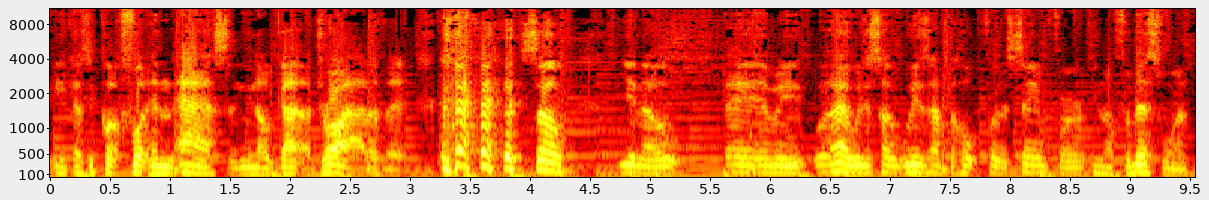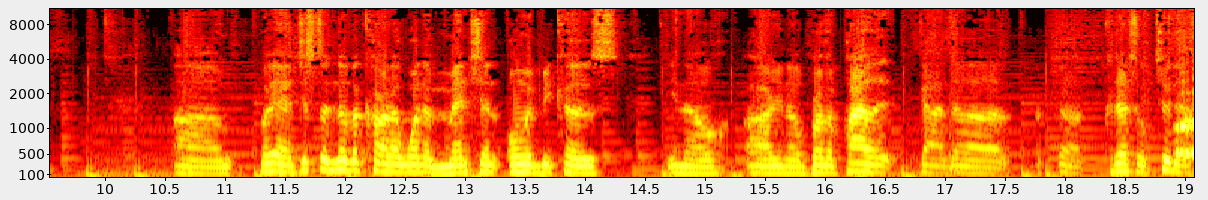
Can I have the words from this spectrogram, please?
because he put foot in the ass and you know got a draw out of it. so, you know, eh, I mean, well, we just hope, we just have to hope for the same for you know for this one. Um, but yeah, just another card I want to mention only because you know our you know brother pilot got uh, a credential to this.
